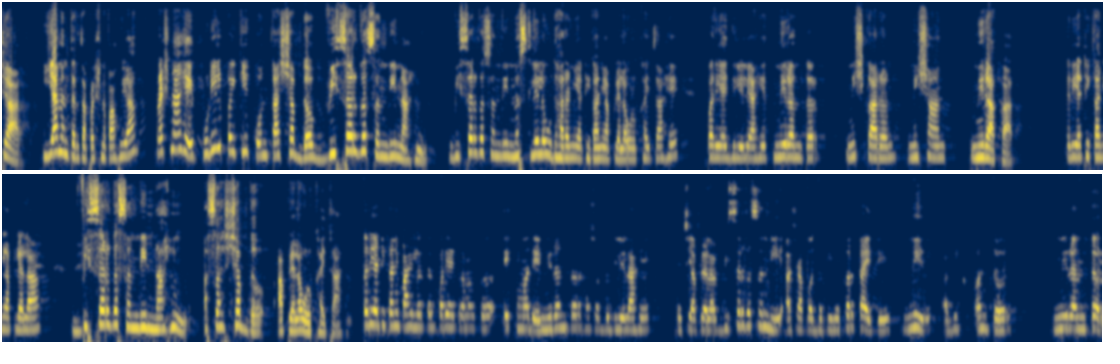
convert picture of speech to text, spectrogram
चार. यानंतरचा प्रश्न पाहूया. प्रश्न आहे पुढील पैकी कोणता शब्द विसर्ग संधी नाही? विसर्ग संधी नसलेलं उदाहरण या ठिकाणी आपल्याला ओळखायचं आहे. पर्याय दिलेले आहेत निरंतर निष्कारण निशांत निराकार. तर या ठिकाणी आपल्याला विसर्ग संधी नाही असा शब्द आपल्याला ओळखायचा आहे. तर या ठिकाणी पाहिलं तर पर्याय क्रमांक एक मध्ये निरंतर हा शब्द दिलेला आहे. त्याची आपल्याला विसर्ग संधी अशा पद्धतीने करता येते. निर अधिक अंतर निरंतर.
